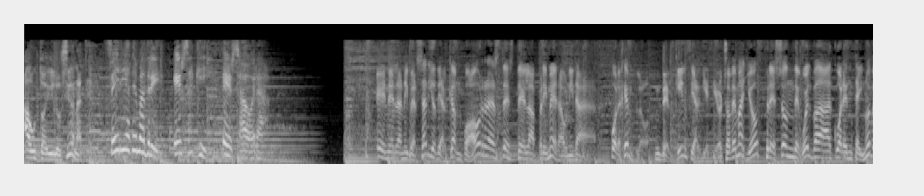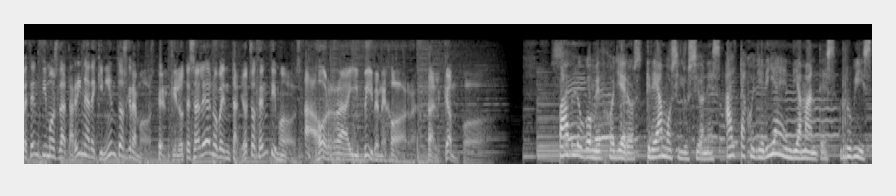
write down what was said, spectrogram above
Autoilusiónate. Feria de Madrid. Es aquí. Es ahora. En el aniversario de Alcampo ahorras desde la primera unidad. Por ejemplo, del 15 al 18 de mayo, fresón de Huelva a 49 céntimos la tarrina de 500 gramos. El kilo te sale a 98 céntimos. Ahorra y vive mejor. Alcampo. Pablo Gómez Joyeros, creamos ilusiones. Alta joyería en diamantes, rubíes,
